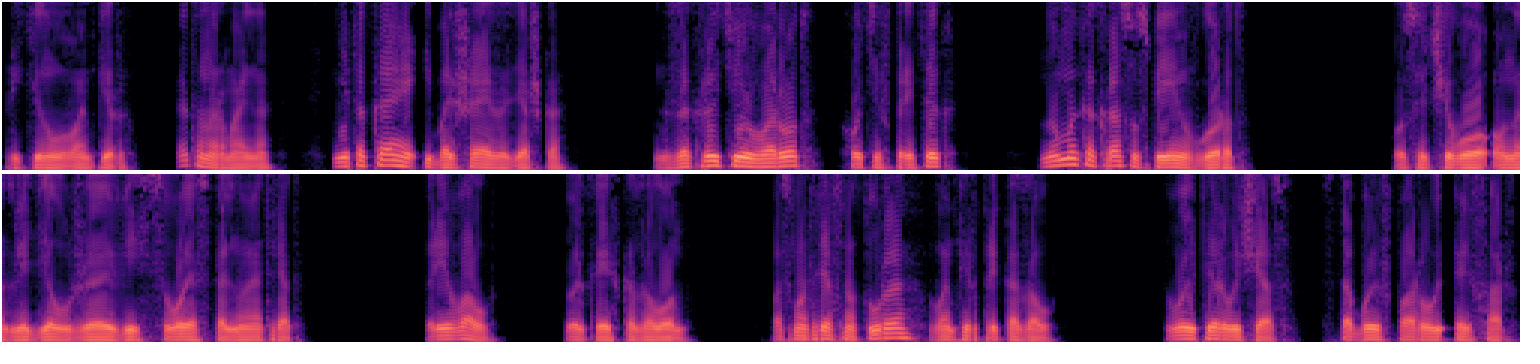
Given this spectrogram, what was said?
прикинул вампир. Это нормально. Не такая и большая задержка. К закрытию ворот, хоть и впритык, но мы как раз успеем в город. После чего он оглядел уже весь свой остальной отряд. «Привал», — только и сказал он. Посмотрев на Тура, вампир приказал. «Твой первый час. С тобой в пару Эльфар».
